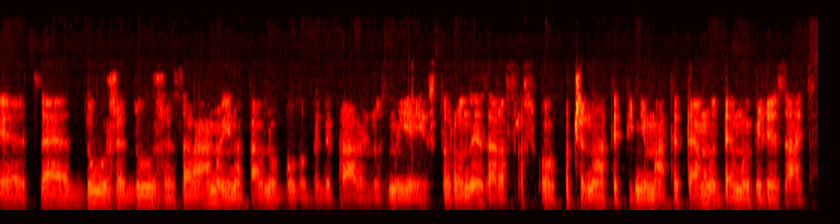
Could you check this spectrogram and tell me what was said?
е, це дуже дуже зарано, і напевно було би неправильно з моєї сторони зараз роз- починати піднімати тему демобілізації.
